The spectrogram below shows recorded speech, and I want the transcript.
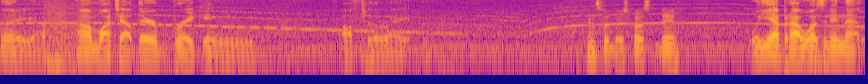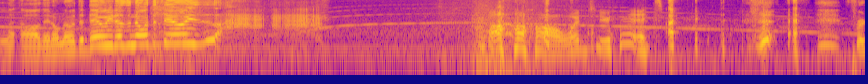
there you go. Um, watch out, they're braking off to the right. That's what they're supposed to do. Well, yeah, but I wasn't in that. Le- oh, they don't know what to do. He doesn't know what to do. He's just, ah! Oh, what'd you hit? for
